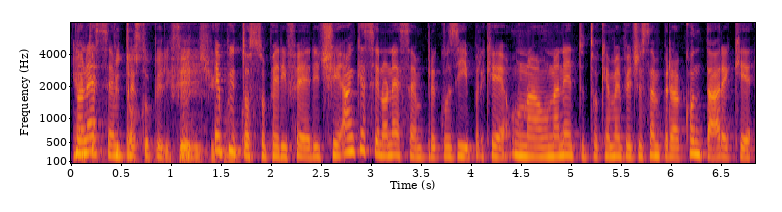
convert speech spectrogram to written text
Non è sempre, piuttosto periferici. E piuttosto periferici, anche se non è sempre così, perché una, un aneddoto che a me piace sempre raccontare è che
